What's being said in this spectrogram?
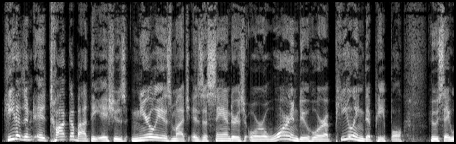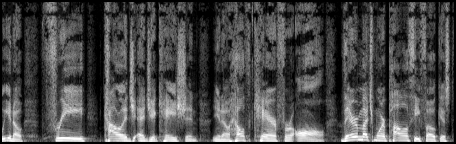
he doesn't eh, talk about the issues nearly as much as a Sanders or a Warren do who are appealing to people who say, you know, free college education, you know, health care for all. They're much more policy focused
